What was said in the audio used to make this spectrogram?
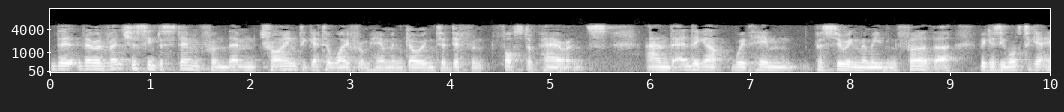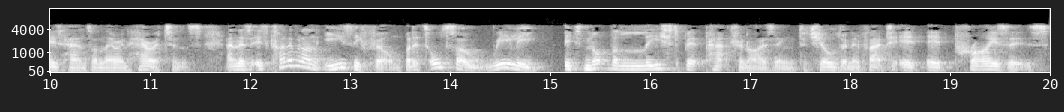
the, their adventures seem to stem from them trying to get away from him and going to different foster parents and ending up with him pursuing them even further because he wants to get his hands on their inheritance. And it's kind of an uneasy film, but it's also really, it's not the least bit patronizing to children. In fact, it, it prizes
